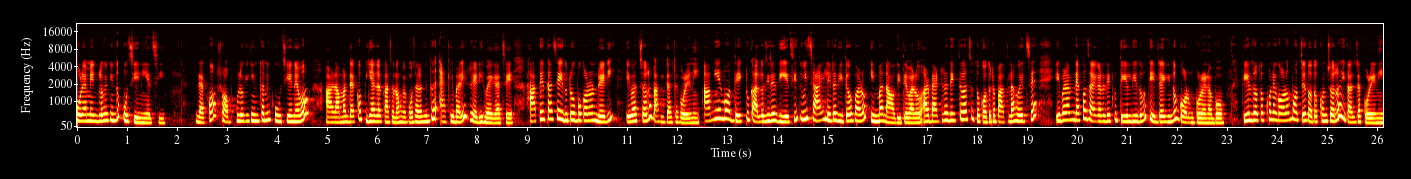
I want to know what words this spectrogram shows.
করে আমি এগুলোকে কিন্তু কুচিয়ে নিয়েছি। দেখো, সবগুলোকে কিন্তু আমি কুচিয়ে নেব। আর আমার দেখো, পেঁয়াজ আর কাঁচা লঙ্কা কোচানো কিন্তু একেবারেই রেডি হয়ে গেছে। হাতের কাছে এই দুটো উপকরণ রেডি এবার চলো বাকি কাজটা করে নিই। আমি এর মধ্যে একটু কালো জিরে দিয়েছি, তুমি চাইলে এটা দিতেও পারো কিংবা নাও দিতে পারো। আর ব্যাটারটা দেখতে পাচ্ছ তো কতটা পাতলা হয়েছে। এবার আমি দেখো জায়গাটাতে একটু তেল দিয়ে দেবো, তেলটাকে কিন্তু গরম করে নেব। তেল যতক্ষণে গরম হচ্ছে, ততক্ষণ চলো এই কাজটা করে নিই।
